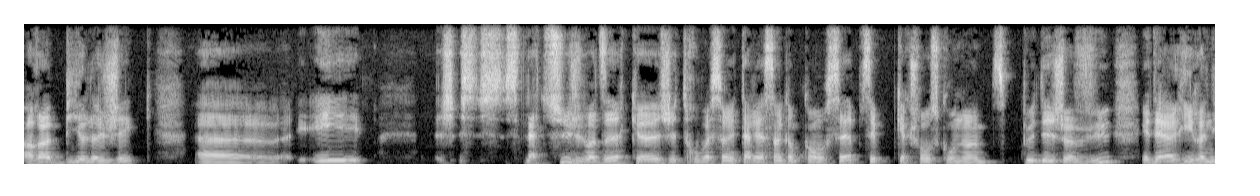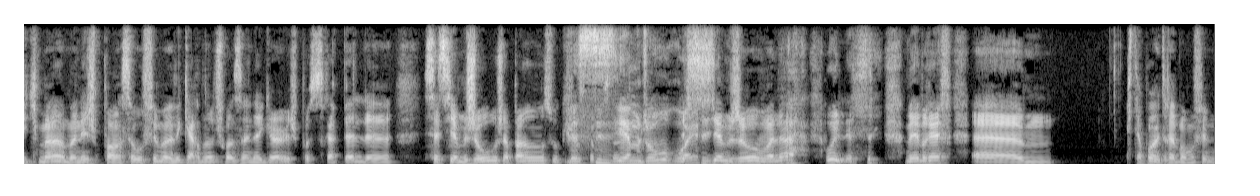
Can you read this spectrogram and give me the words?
horreur biologique. Euh, et là-dessus, je dois dire que j'ai trouvé ça intéressant comme concept. C'est quelque chose qu'on a un petit peu déjà vu. Et d'ailleurs, ironiquement, à un moment donné, je pensais au film avec Arnold Schwarzenegger. Je sais pas si tu te rappelles le septième jour, je pense. Ou le sixième jour, ouais. Le sixième jour, voilà. oui, mais bref. Euh, C'était pas un très bon film.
